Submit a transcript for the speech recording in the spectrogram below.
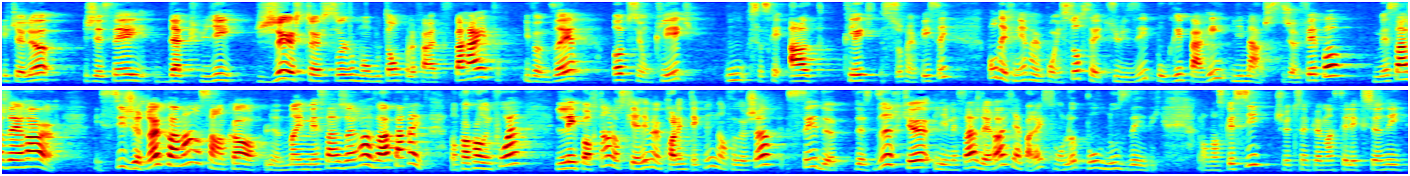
et que là, j'essaye d'appuyer juste sur mon bouton pour le faire disparaître, il va me dire option clic ou ce serait alt clic sur un PC pour définir un point source à utiliser pour réparer l'image. Si je ne le fais pas, message d'erreur. Et si je recommence encore, le même message d'erreur va apparaître. Donc encore une fois, L'important lorsqu'il arrive un problème technique dans Photoshop, c'est de, se dire que les messages d'erreur qui apparaissent sont là pour nous aider. Alors dans ce cas-ci, je vais tout simplement sélectionner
